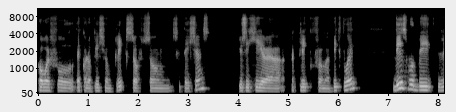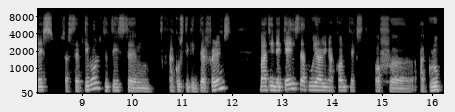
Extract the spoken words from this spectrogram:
powerful echolocation clicks of some cetaceans. You see here a, a click from a beaked whale. This would be less susceptible to this um, acoustic interference. But in the case that we are in a context of uh, a group,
